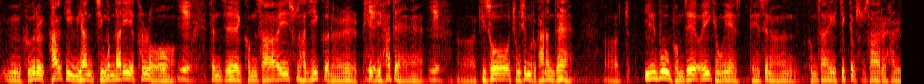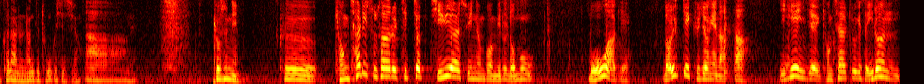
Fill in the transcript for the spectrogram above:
그, 그거를 가기 위한 징검다리 역할로 예. 현재 검사의 수사지휘권을 폐지하되 예. 어, 기소 중심으로 가는데 어, 좀 일부 범죄의 경우에 대해서는 검사에게 직접 수사를 할 권한을 남겨둔 것이죠. 아. 교수님, 그 경찰이 수사를 직접 지휘할 수 있는 범위를 너무 모호하게 넓게 규정해 놨다. 이게 이제 경찰 쪽에서 이런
